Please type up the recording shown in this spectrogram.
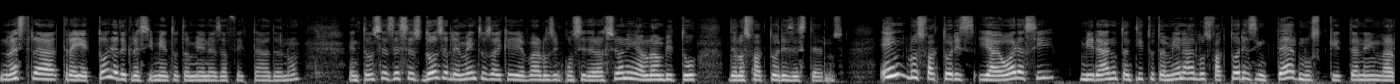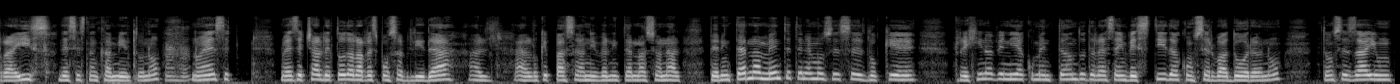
nuestra trayectoria de crecimiento también es afectada, ¿no? Entonces, esos dos elementos hay que llevarlos en consideración en el ámbito de los factores externos. En los factores, y ahora sí, mirar un tantito también a los factores internos que están en la raíz de ese estancamiento, ¿no? No es, no es echarle toda la responsabilidad al, a lo que pasa a nivel internacional, pero internamente tenemos ese, lo que Regina venía comentando de la, esa investida conservadora, ¿no? Entonces hay un,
